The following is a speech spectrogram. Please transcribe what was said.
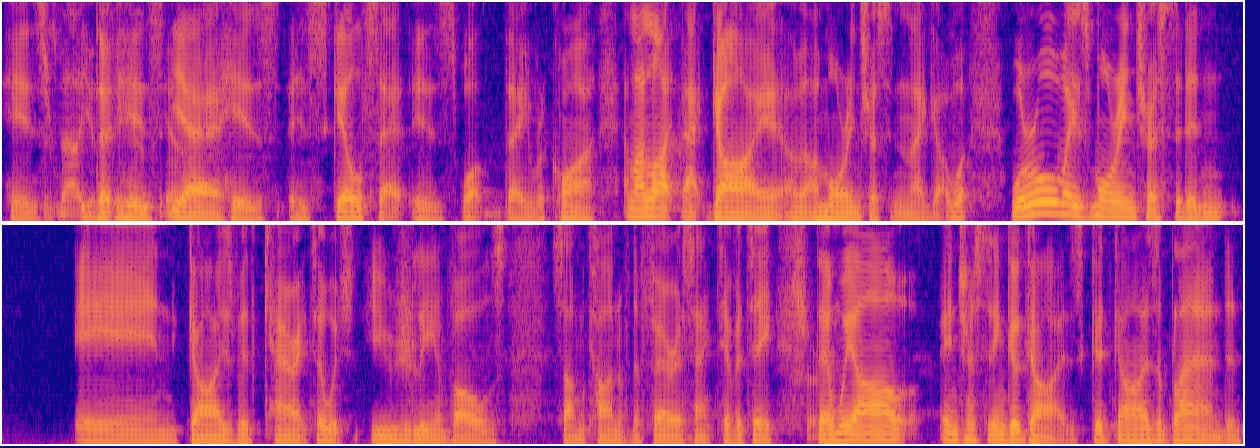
his value the- that he has, his yeah. yeah his his skill set is what they require and i like that guy i'm, I'm more interested in that guy we're, we're always more interested in in guys with character which usually involves some kind of nefarious activity then we are interested in good guys good guys are bland and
